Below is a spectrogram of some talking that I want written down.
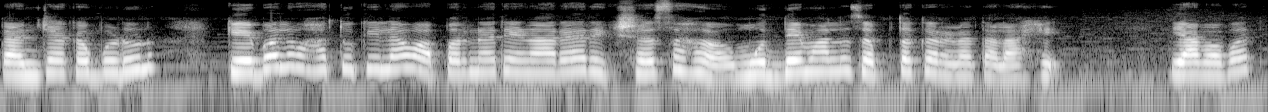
त्यांच्याकडून केबल वाहतुकीला वापरण्यात येणाऱ्या रिक्षासह मुद्देमाल जप्त करण्यात आला आहे. याबाबत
